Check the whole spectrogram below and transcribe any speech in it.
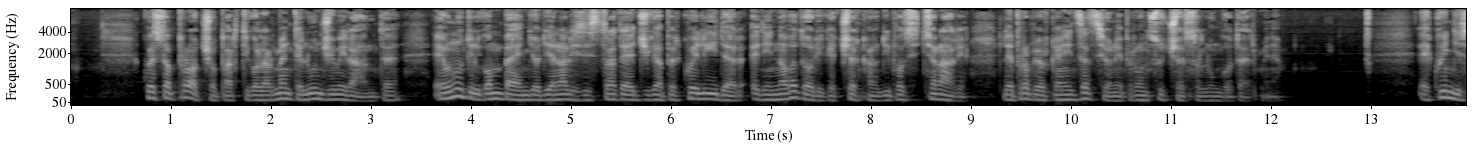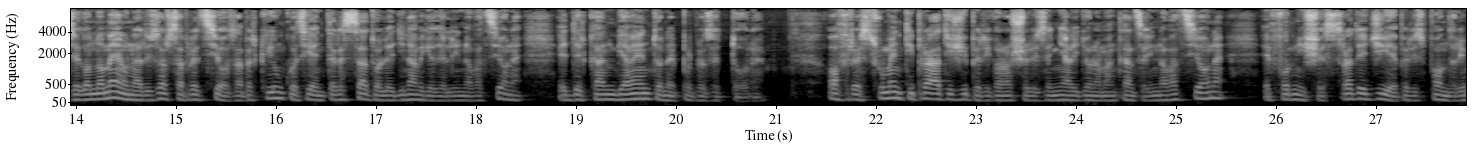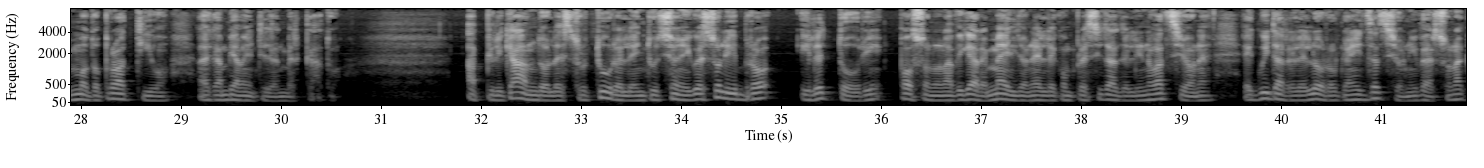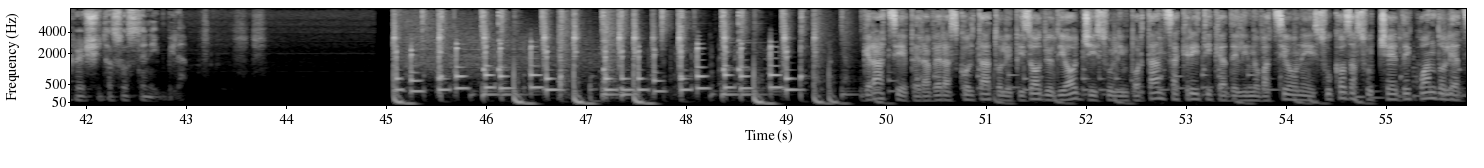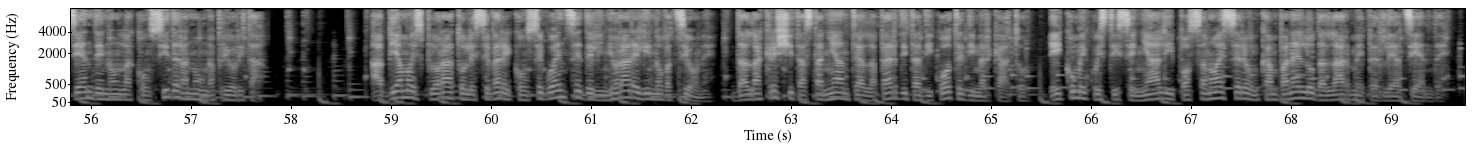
Questo approccio particolarmente lungimirante è un utile compendio di analisi strategica per quei leader ed innovatori che cercano di posizionare le proprie organizzazioni per un successo a lungo termine e quindi secondo me è una risorsa preziosa per chiunque sia interessato alle dinamiche dell'innovazione e del cambiamento nel proprio settore. Offre strumenti pratici per riconoscere i segnali di una mancanza di innovazione e fornisce strategie per rispondere in modo proattivo ai cambiamenti del mercato. Applicando le strutture e le intuizioni di questo libro, i lettori possono navigare meglio nelle complessità dell'innovazione e guidare le loro organizzazioni verso una crescita sostenibile. Grazie per aver ascoltato l'episodio di oggi sull'importanza critica dell'innovazione e su cosa succede quando le aziende non la considerano una priorità. Abbiamo esplorato le severe conseguenze dell'ignorare l'innovazione, dalla crescita stagnante alla perdita di quote di mercato, e come questi segnali possano essere un campanello d'allarme per le aziende.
